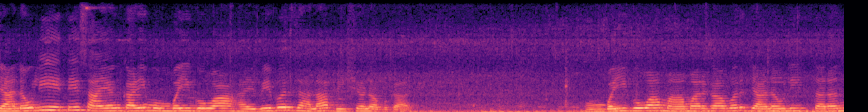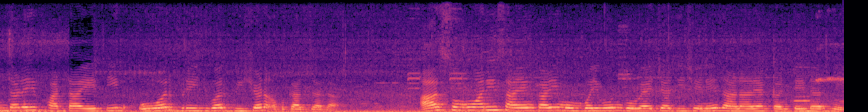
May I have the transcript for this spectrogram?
जानवली येथे सायंकाळी मुंबई गोवा हायवेवर झाला भीषण अपघात. मुंबई गोवा महामार्गावर जानवली तरंदळे फाटा येथील ओव्हरब्रिजवर भीषण अपघात झाला. आज सोमवारी सायंकाळी मुंबईहून गोव्याच्या दिशेने जाणाऱ्या कंटेनरने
